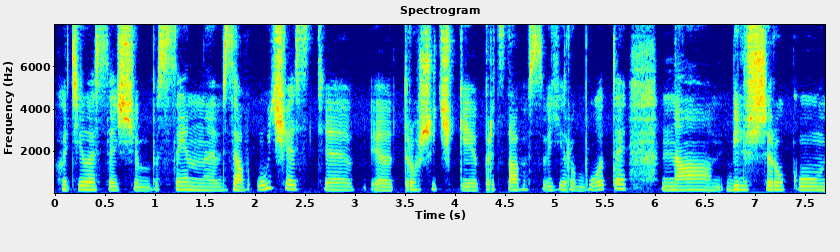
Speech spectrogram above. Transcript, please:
хотілося, щоб син взяв участь, е, е, трошечки представив свої роботи на більш широку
